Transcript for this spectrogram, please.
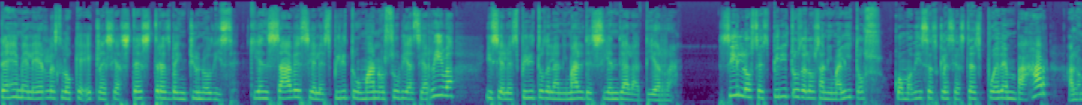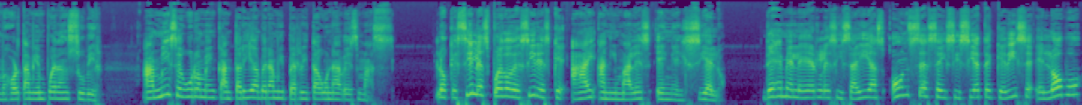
déjenme leerles lo que Eclesiastés 3:21 dice. ¿Quién sabe si el espíritu humano sube hacia arriba y si el espíritu del animal desciende a la tierra? Si los espíritus de los animalitos, como dice Eclesiastés, pueden bajar, a lo mejor también puedan subir. A mí seguro me encantaría ver a mi perrita una vez más. Lo que sí les puedo decir es que hay animales en el cielo. Déjenme leerles Isaías 11, 6 y 7 que dice, el lobo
